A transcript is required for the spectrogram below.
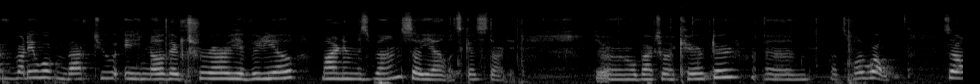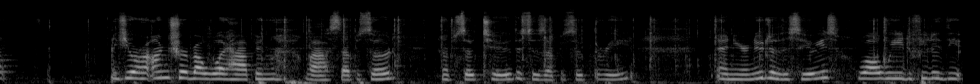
everybody, welcome back to another Terraria video. My name is Ben, so yeah, let's get started. So we're gonna go back to our character, and let's play World. So, if you are unsure about what happened last episode, episode 2, this is episode 3, and you're new to the series, well, we defeated the,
